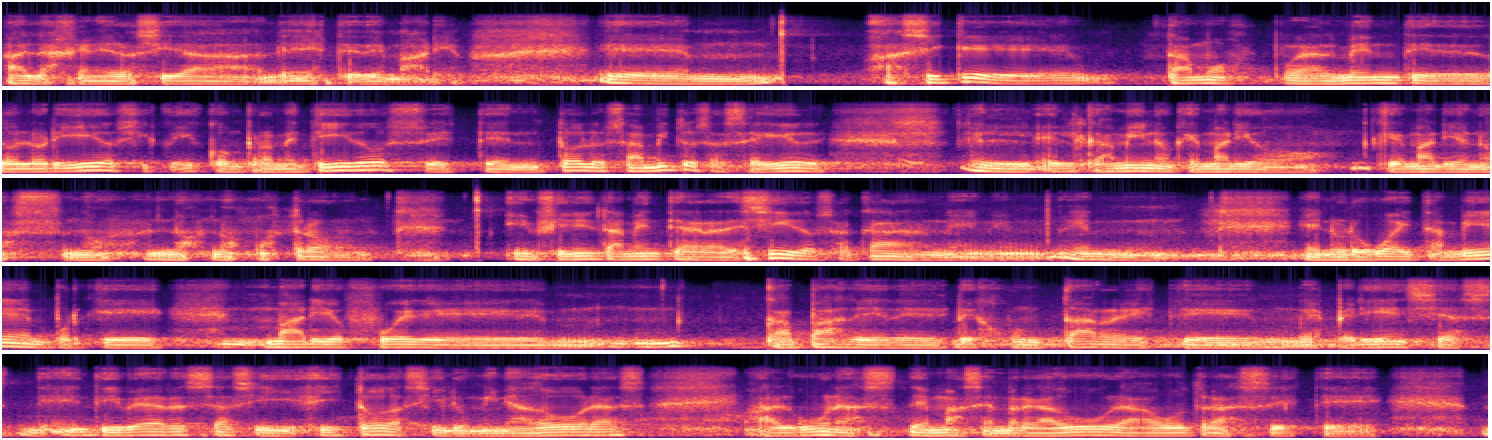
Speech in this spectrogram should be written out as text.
a la generosidad de, este, de Mario. Eh, así que estamos realmente doloridos y, comprometidos este, en todos los ámbitos a seguir el, camino que Mario, que Mario nos, nos, nos, mostró. Infinitamente agradecidos acá en, en, Uruguay también, porque Mario fue capaz de, juntar este, experiencias diversas y, todas iluminadoras, algunas de más envergadura, otras este,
